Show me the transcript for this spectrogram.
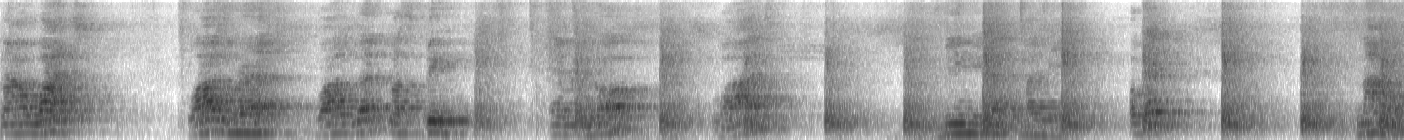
now what? was where was where plus being a mango was being eaten by me okay now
